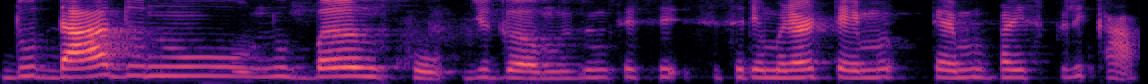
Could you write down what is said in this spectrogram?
do dado no, no banco, digamos. Não sei se, se seria o melhor termo, termo para explicar.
